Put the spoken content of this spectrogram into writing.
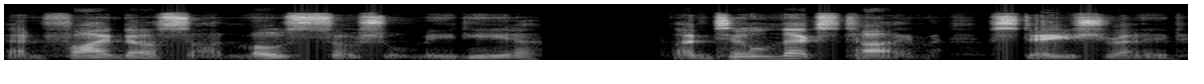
and find us on most social media. Until next time, stay shredded.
